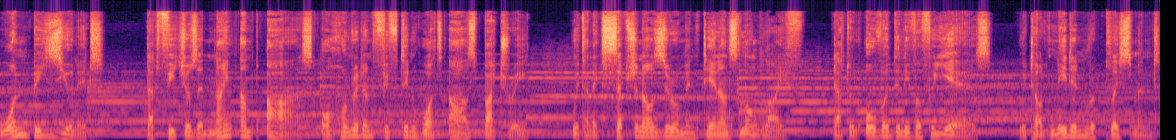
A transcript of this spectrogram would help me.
one base unit that features a 9 amp hours or 115 watt hours battery with an exceptional zero maintenance long life that will over deliver for years without needing replacement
